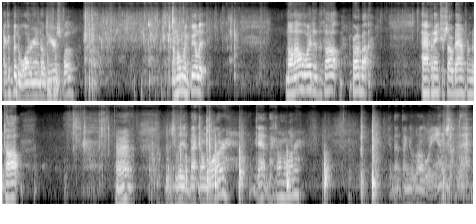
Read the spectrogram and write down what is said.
I can put the water in it over here, I suppose. I normally fill it not all the way to the top, probably about half an inch or so down from the top. All right, put this lid back on the water, cap back on the water. Get that thing goes all the way in, just like that.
